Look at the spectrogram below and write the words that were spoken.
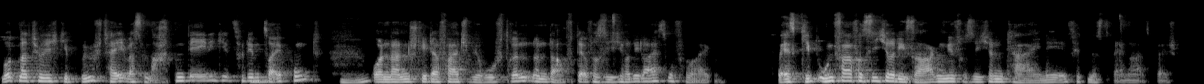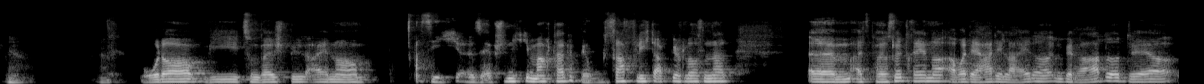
wird natürlich geprüft, hey, was macht denn derjenige zu dem mhm. Zeitpunkt? Mhm. Und dann steht der falsche Beruf drin, dann darf der Versicherer die Leistung verweigern. Weil es gibt Unfallversicherer, die sagen, wir versichern keine Fitnesstrainer als Beispiel. Ja. Ja. Oder wie zum Beispiel einer sich äh, selbstständig gemacht hat, Berufshaftpflicht abgeschlossen hat, ähm, als Personal Trainer, aber der hatte leider einen Berater, der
